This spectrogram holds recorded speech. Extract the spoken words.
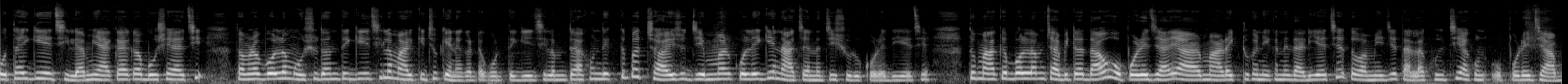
কোথায় গিয়েছিলে? আমি একা একা বসে আছি। তো আমরা বললাম, ওষুধ আনতে গিয়েছিলাম, আর কিছু কেনাকাটা করতে গিয়েছিলাম। তো এখন দেখতে পাচ্ছ, আয়ুষ জেম্মার কোলে গিয়ে নাচানাচি শুরু করে দিয়েছে। তো মাকে বললাম, চাবিটা দাও, ওপরে যায় আর মারা একটুখানি এখানে দাঁড়িয়ে আছে তো আমি এই যে তালা খুলছি এখন ওপরে যাব।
